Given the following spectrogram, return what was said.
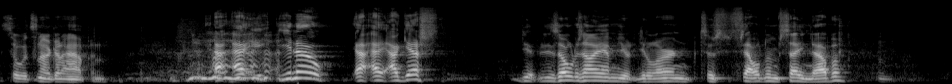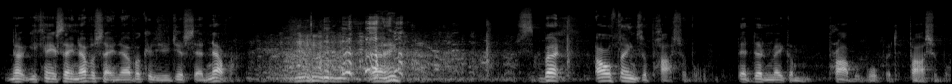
So it's not going to happen. I, I, you know, I, I guess as old as I am, you, you learn to seldom say never. No, you can't say never say never because you just said never. Right? But all things are possible. That doesn't make them probable, but possible.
